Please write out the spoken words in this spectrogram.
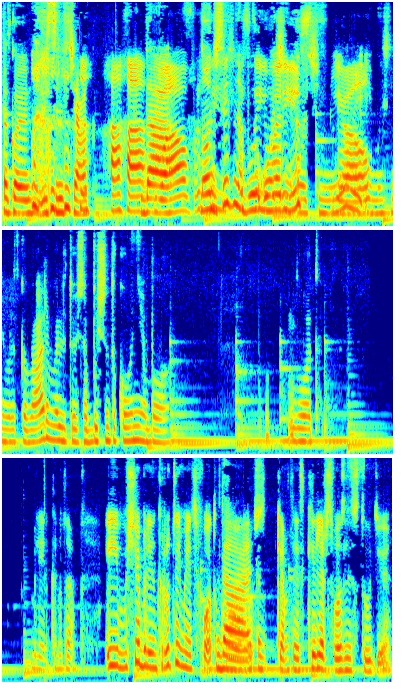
Такой весельчак. Да. Но он действительно был очень-очень милый, и мы с ним разговаривали, то есть обычно такого не было. Вот. Блин, круто. И вообще, блин, круто иметь фотку да, с это... кем-то из Киллерс возле студии.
